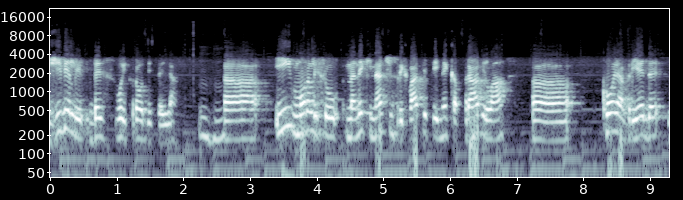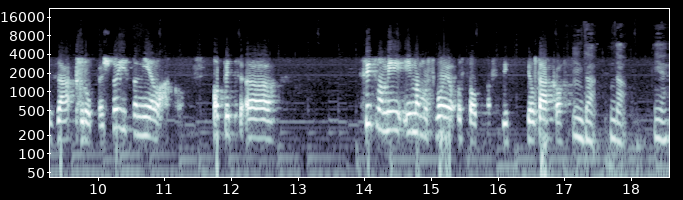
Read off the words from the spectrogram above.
živjeli bez svojih roditelja mhm. i morali su na neki način prihvatiti neka pravila koja vrijede za grupe, što isto nije lako. Opet, svi smo mi imamo svoje osobnosti, jel tako? Da, da, je.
